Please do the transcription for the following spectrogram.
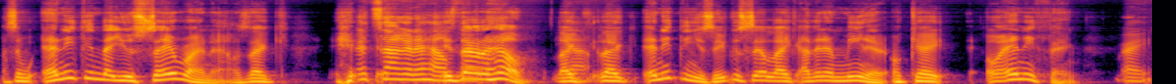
I said anything that you say right now is like It's not gonna help It's not gonna help. Like Yeah. like anything you say, you could say like I didn't mean it. Okay, or anything. right.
